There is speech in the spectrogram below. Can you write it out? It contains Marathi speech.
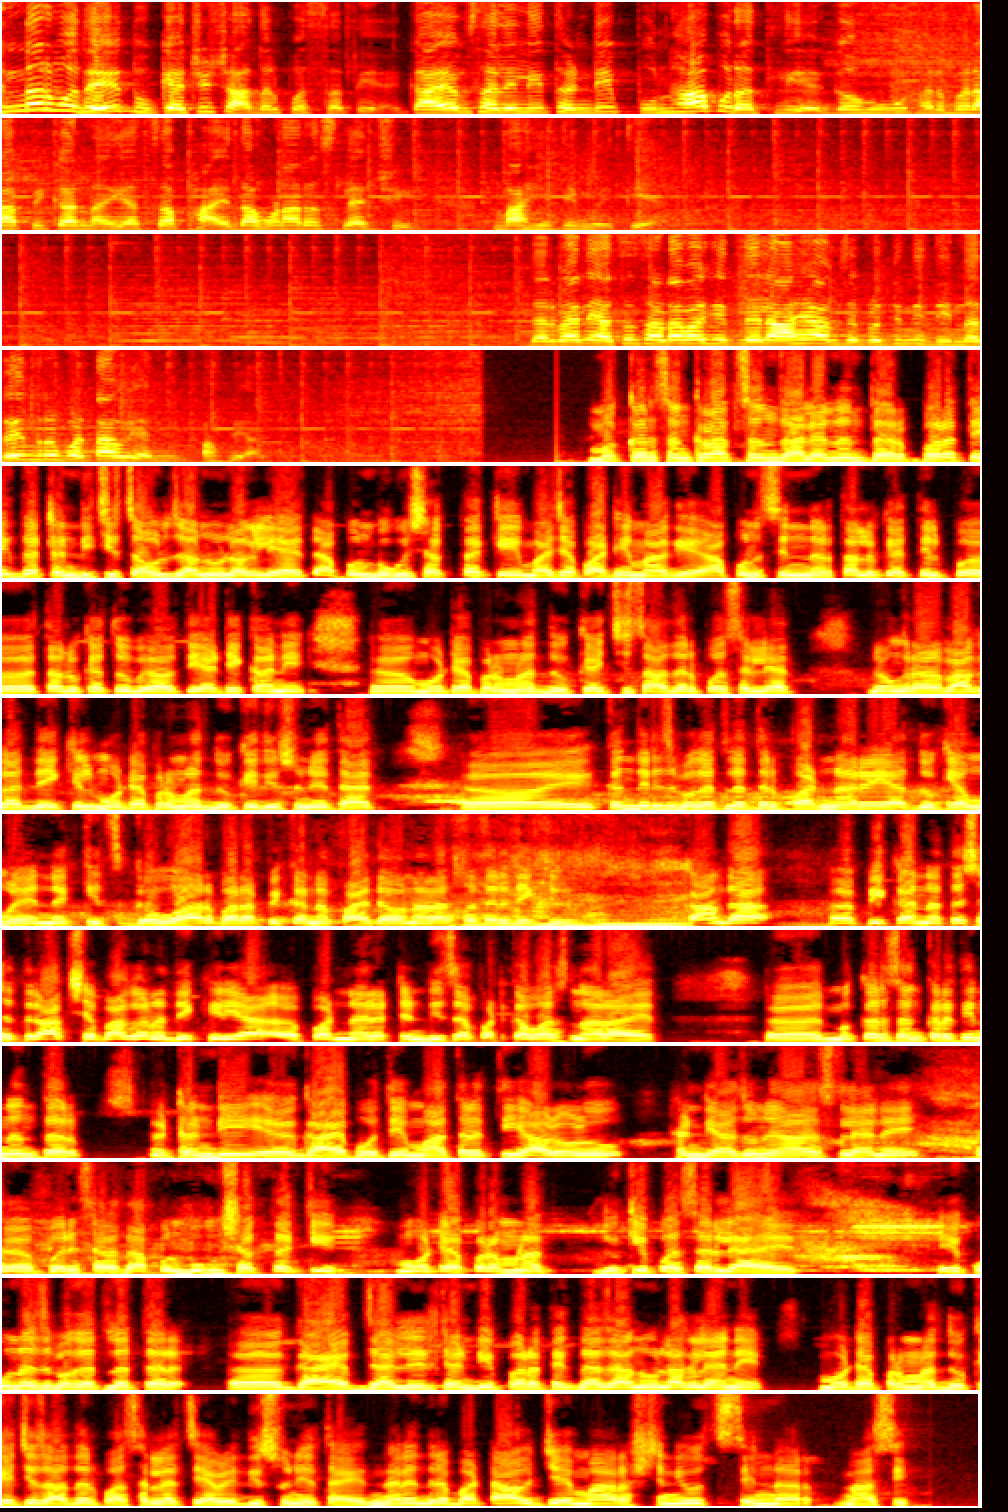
सिन्नरमध्ये धुक्याची चादर पसरली आहे. गायब झालेली थंडी पुन्हा परतली आहे. गहू हरभरा पिकांना याचा फायदा होणार असल्याची माहिती मिळते दरम्यान याचाच आढावा घेतलेला आहे आमचे प्रतिनिधी नरेंद्र पटाव यांनी. पाहुयात. मकर संक्रांत सण झाल्यानंतर परत एकदा थंडीची चाऊल जाणू लागली आहेत आपण बघू शकता की माझ्या पाठीमागे आपण सिन्नर तालुक्यातील प- तालुक्यात उभे आहोत. या ठिकाणी मोठ्या प्रमाणात धुक्याची चादर पसरली आहेत. डोंगराळ भागात देखील मोठ्या प्रमाणात धुके दिसून येतात आहेत. एकंदरीत बघितलं तर पडणाऱ्या या धुक्यामुळे नक्कीच गहू हरभरा पिकांना फायदा होणार असला तरी देखील. कांदा पिकांना तसेच द्राक्ष बागांना देखील या पडणाऱ्या थंडीचा फटका बसणार आहेत. मकर संक्रांतीनंतर थंडी गायब होते. मात्र ती हळूहळू थंडी अजूनही असल्याने परिसरात आपण बघू शकता की मोठ्या प्रमाणात धुके पसरले आहेत. एकूणच बघितलं तर गायब झालेली थंडी परत एकदा जाणू लागल्याने मोठ्या प्रमाणात धुक्याची चादर पसरल्याचे यावेळी दिसून येत आहे नरेंद्र बटाव जे महाराष्ट्र न्यूज सिन्नर नाशिक.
